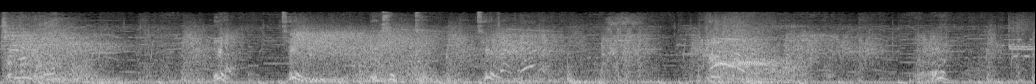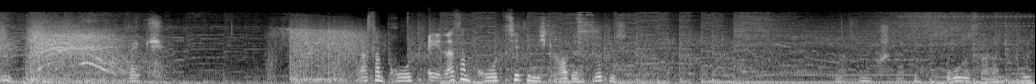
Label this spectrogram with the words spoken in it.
頼んだよ Thank you. Weg. Langsam Brot. Ey, langsam provoziert ihr mich gerade. Wirklich. Stärke Bonus, Alter. Fünf.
